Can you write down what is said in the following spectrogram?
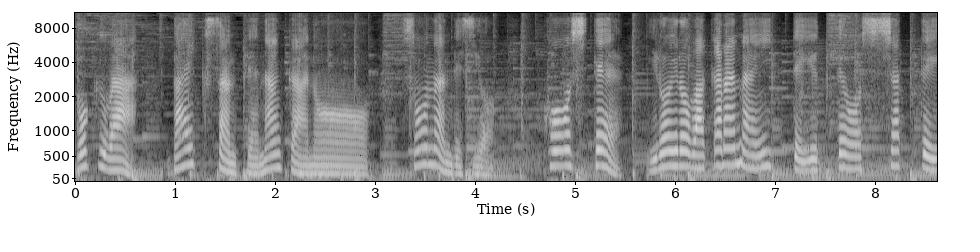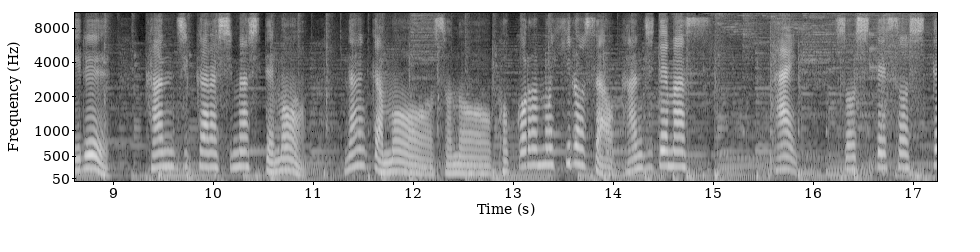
僕はバイクさんってなんかあのー、そうなんですよ。こうしていろいろわからないって言っておっしゃっている感じからしましてもなんかもうその心の広さを感じてます。はい。そしてそして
